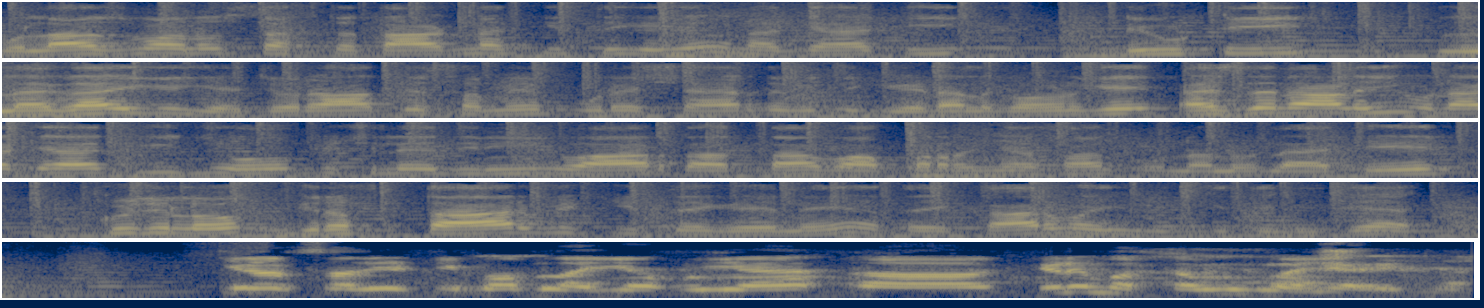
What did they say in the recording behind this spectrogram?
ਮੁਲਾਜ਼ਮਾਂ ਨੂੰ ਸਖਤ ਤਾੜਨਾ ਕੀਤੀ ਗਈ ਹੈ। ਉਹਨਾਂ ਕਿਹਾ ਕਿ ਡਿਊਟੀ ਲਗਾਈ ਗਈ ਹੈ। ਜੋ ਰਾਤ ਦੇ ਸਮੇਂ ਪੂਰੇ ਸ਼ਹਿਰ ਦੇ ਵਿੱਚ ਗੇੜਾ ਲਗਾਉਣਗੇ। ਇਸ ਦੇ ਨਾਲ ਹੀ ਉਹਨਾਂ ਕਿਹਾ ਕਿ ਜੋ ਪਿਛਲੇ ਦਿਨੀ ਵਾਰਦਾਤਾਂ ਵਾਪਰ ਰਹੀਆਂ ਸਨ ਉਹਨਾਂ ਨੂੰ ਲੈ ਕੇ ਕੁਝ ਲੋਕ ਗ੍ਰਿਫਤਾਰ ਵੀ ਕੀਤੇ ਗਏ ਨੇ ਅਤੇ ਕਾਰਵਾਈ ਵੀ ਕੀਤੀ ਗਈ ਹੈ। ਕਿਹੜਾ ਸਾਰੀਆਂ ਟੀਮਾਂ ਬੁਲਾਈਆਂ ਹੋਈਆਂ ਕਿਹੜੇ ਮਕਸਦ ਨੂੰ ਬੁਲਾਈਆਂ ਗਈਆਂ?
